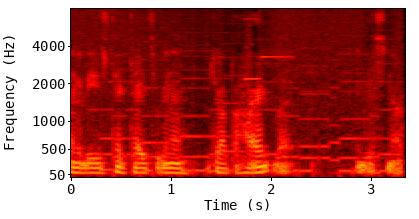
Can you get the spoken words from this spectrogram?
One of these Tektites are gonna drop a heart, but I guess not.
